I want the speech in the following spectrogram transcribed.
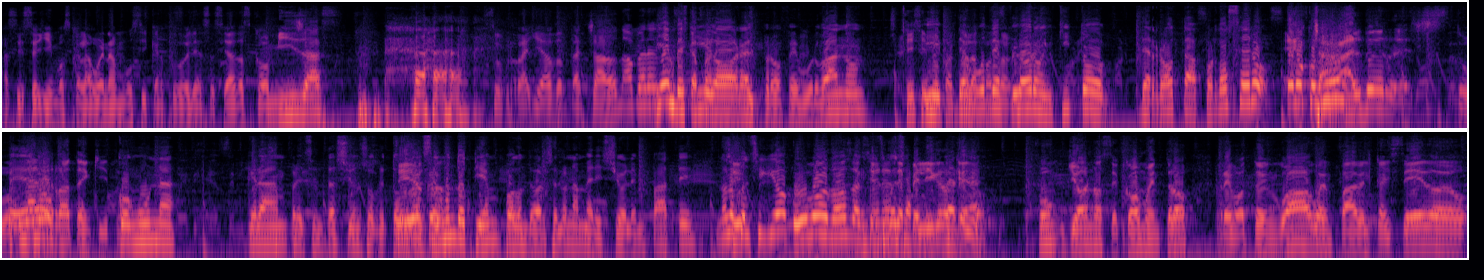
Así seguimos con la buena música en fútbol y asociados, comillas, subrayado, tachado. No, pero Bien vestido ahora el profe Burbano. Sí, sí, y debut de. Floro en Quito, derrota por 2-0, pero El con, un- de- una derrota en Quito. con una gran presentación, sobre todo Sí, en el creo- segundo tiempo, donde Barcelona mereció el empate. No Sí, lo consiguió. Hubo dos acciones de peligro perdió. que un yo no sé cómo entró, rebotó en Guagua, en Pavel Caicedo,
